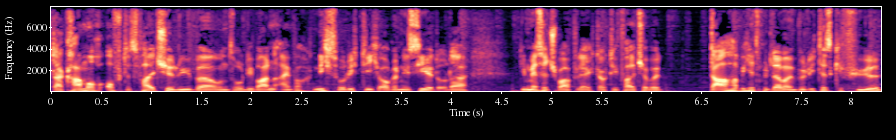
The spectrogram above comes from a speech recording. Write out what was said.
da kam auch oft das Falsche rüber und so. Die waren einfach nicht so richtig organisiert oder die Message war vielleicht auch die falsche. Aber da habe ich jetzt mittlerweile wirklich das Gefühl,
